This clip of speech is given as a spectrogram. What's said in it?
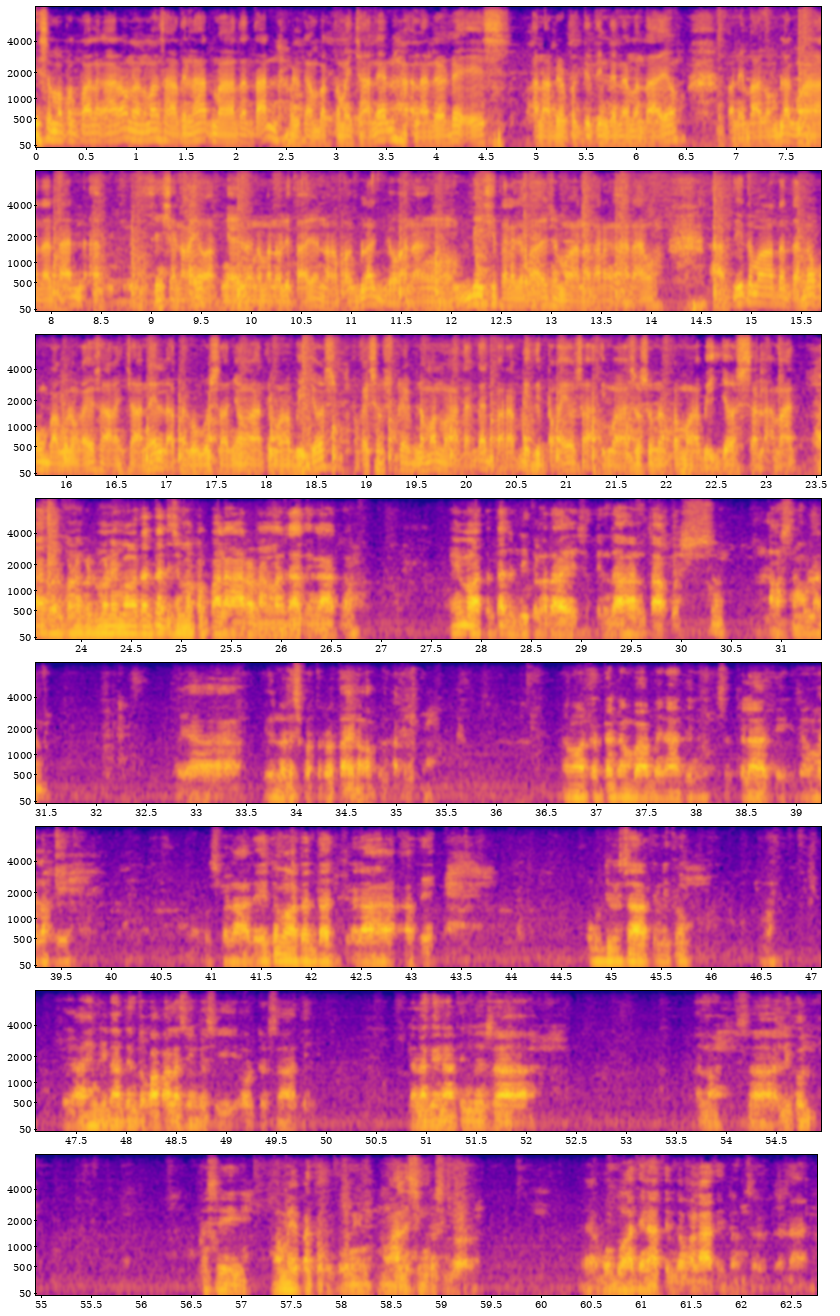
Isang mapagpalang araw na naman sa ating lahat mga tantad. Welcome back to my channel. Another day is another pagtitinda na naman tayo. Panibagong vlog mga katantad. At sinsya na kayo at ngayon lang naman ulit tayo nakapag-vlog. Gawa ng busy talaga tayo sa mga nakarang araw. At dito mga tantad, no, kung bago lang kayo sa aking channel at nagugustuhan nyo ang ating mga videos, pakisubscribe naman mga tantad para updated pa kayo sa ating mga susunod pang mga videos. Salamat. Ah, good morning, good morning mga tantad. Isang mapagpalang araw na naman sa ating lahat. No? Ngayon mga tantad, nandito na tayo sa tindahan tapos lakas ng ulan. Kaya yun, alas 4 na tayo nakapunta rito. Ang mga tantad ng babay natin sa kalahati, isang malaki. Tapos kalahati, ito mga tantad, kalahati. Order sa atin ito. Kaya hindi natin to kakalasin kasi order sa atin. Lalagay natin doon sa ano, sa likod. Kasi mamaya pa ito kukunin, mga alas 5 siguro. Kaya bubuhatin natin ito kalahati doon sa dalaan.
